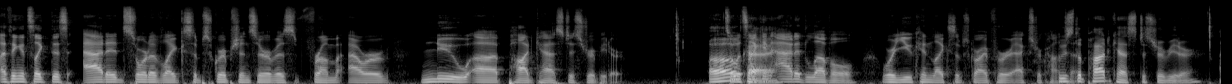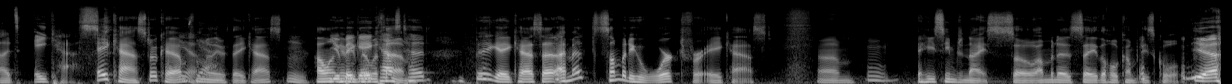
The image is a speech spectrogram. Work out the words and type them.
I think it's like this added sort of like subscription service from our new uh, podcast distributor. oh, So it's like an added level where you can like subscribe for extra content. Who's the podcast distributor? Uh, it's Acast. Acast. Okay, I'm Yeah. familiar Yeah. with Acast. Hmm. How long you have big you been with Acast them? head? Big Acast head. I met somebody who worked for Acast. Um, and he seemed nice, so I'm gonna say the whole company's cool. Yeah.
